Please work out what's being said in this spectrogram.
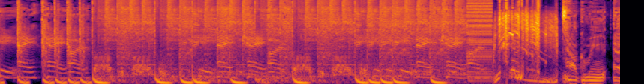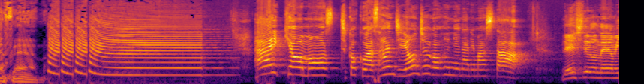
はい、今日も時刻は3時45分になりました。練習での悩み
